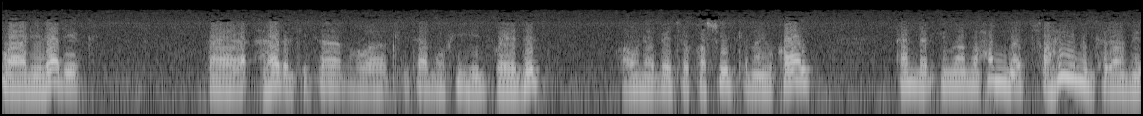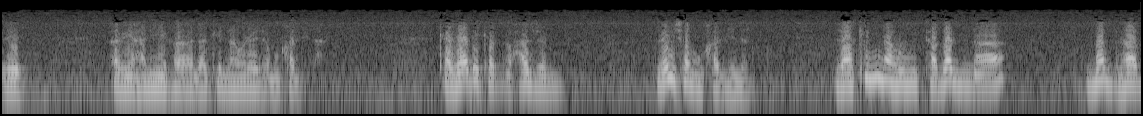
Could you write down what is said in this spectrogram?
ولذلك فهذا الكتاب هو كتاب مفيد ويدل وهنا بيت القصيد كما يقال أن الإمام محمد صحيح من تلامذة أبي حنيفة لكنه ليس مقلدا. كذلك ابن حزم ليس مقلدا لكنه تبنى مذهب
